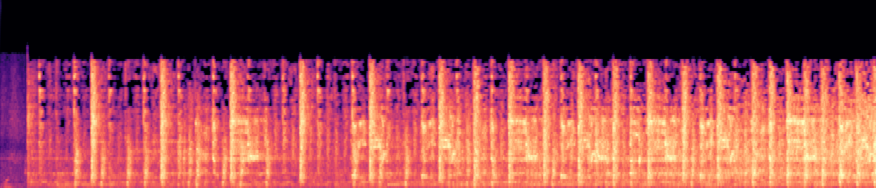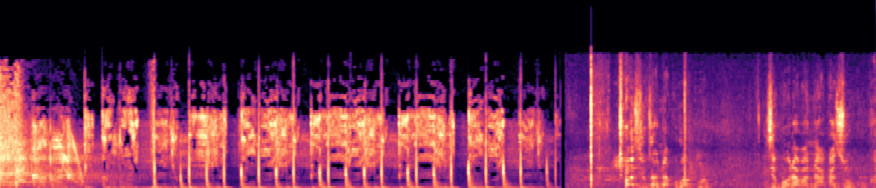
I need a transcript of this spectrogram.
ngoye tonzijukiza lunaku lwaggulu nze gwolaba naakazuukuka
